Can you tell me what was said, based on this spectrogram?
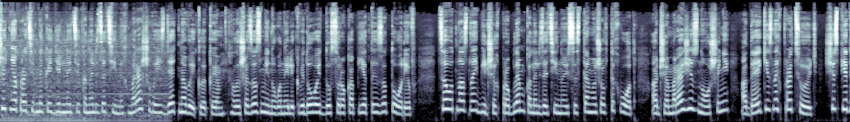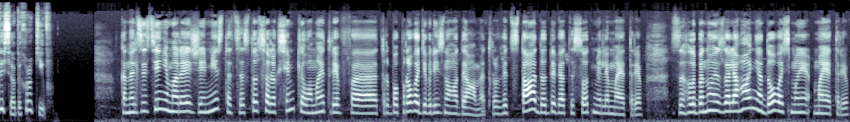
Щодня працівники дільниці каналізаційних мереж виїздять на виклики. Лише за зміну вони ліквідовують до 45 заторів. Це одна з найбільших проблем каналізаційної системи жовтих вод, адже мережі зношені, а деякі з них працюють ще з 50-х років. Каналізаційні мережі міста це 147 кілометрів е, трубопроводів різного діаметру від 100 до 900 міліметрів, з глибиною залягання до 8 метрів.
